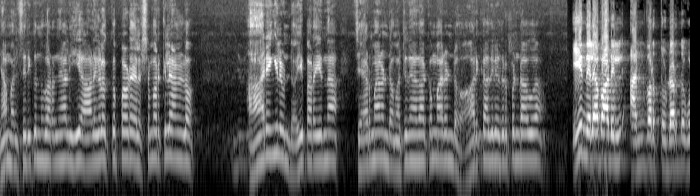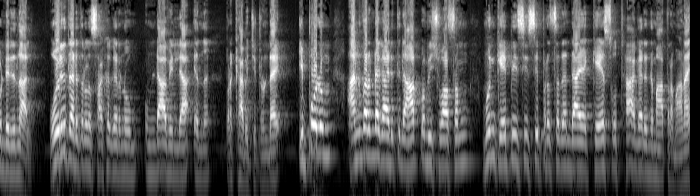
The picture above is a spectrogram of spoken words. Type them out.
ഞാൻ മത്സരിക്കുന്നു പറഞ്ഞാൽ ഈ ആളുകളൊക്കെ ഇപ്പോൾ അവിടെ ഇലക്ഷൻ വർക്കിലാണല്ലോ. ആരെങ്കിലും ഉണ്ടോ ഈ പറയുന്ന ചെയർമാനുണ്ടോ? മറ്റു നേതാക്കന്മാരുണ്ടോ? ആർക്കും അതിൽ എതിർപ്പുണ്ടാവുക? ഈ നിലപാടിൽ അൻവർ തുടർന്നുകൊണ്ടിരുന്നാൽ ഒരു തരത്തിലുള്ള സഹകരണവും ഉണ്ടാവില്ല എന്ന് പ്രഖ്യാപിച്ചിട്ടുണ്ട്. ഇപ്പോഴും അൻവറിന്റെ കാര്യത്തിൽ ആത്മവിശ്വാസം മുൻ കെ പി സി സി പ്രസിഡന്റായ കെ സുധാകരന് മാത്രമാണ്.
